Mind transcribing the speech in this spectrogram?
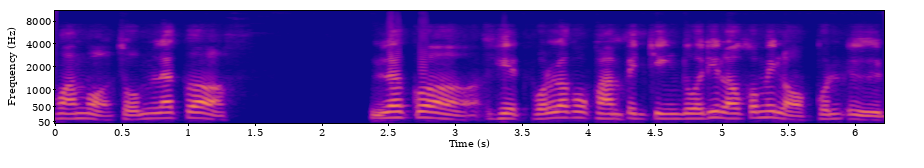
ความเหมาะสมแล้วก็ แล้วก็เหตุผลแล้วก็ความเป็นจริงโดยที่เราก็ไม่หลอกคนอื่น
